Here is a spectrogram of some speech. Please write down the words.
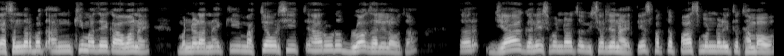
या संदर्भात आणखी माझं एक आव्हान आहे मंडळांना की मागच्या वर्षी हा रोड ब्लॉक झालेला होता. तर ज्या गणेश मंडळाचं विसर्जन आहे तेच फक्त पाच मंडळ इथं थांबावं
